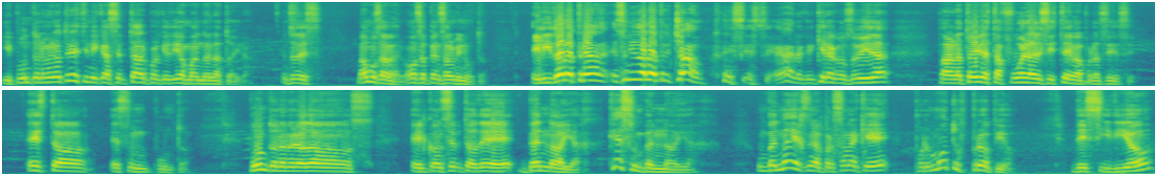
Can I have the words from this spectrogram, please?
Y punto número tres, tiene que aceptar porque Dios mandó en la toira. Entonces, vamos a ver, vamos a pensar un minuto. El idólatra es un idólatra, chao. Lo que quiera con su vida. Para la toira está fuera del sistema, por así decir. Esto es un punto. Punto número dos, el concepto de Ben Noyach. ¿Qué es un Ben Noyach? Un Ben Noyach es una persona que, por motus propio, decidió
